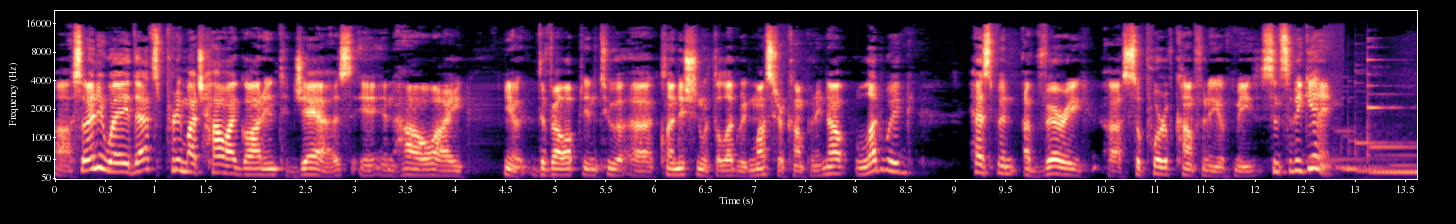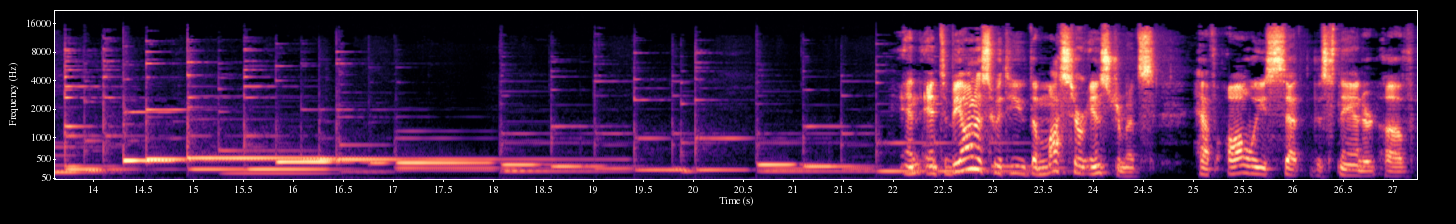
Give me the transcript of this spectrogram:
Uh, so anyway, that's pretty much how I got into jazz and how I, you know, developed into a, a clinician with the Ludwig Musser Company. Now, Ludwig has been a very uh, supportive company of me since the beginning. And, and to be honest with you, the Musser instruments have always set the standard of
